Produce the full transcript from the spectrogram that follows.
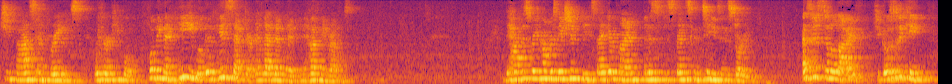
She fasts and prays with her people, hoping that he will lift his scepter and let them live in heavenly realms. They have this great conversation, they decide their plan, and the suspense continues in the story. Esther is still alive, she goes to the king,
